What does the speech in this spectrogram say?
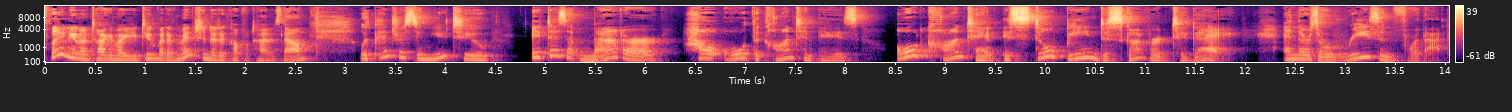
planning on talking about YouTube, but I've mentioned it a couple times now. With Pinterest and YouTube, it doesn't matter how old the content is, old content is still being discovered today. And there's a reason for that.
